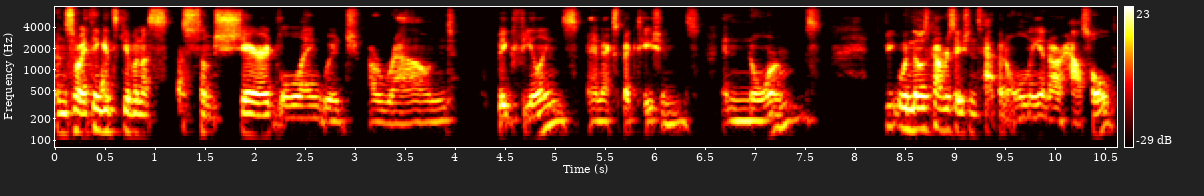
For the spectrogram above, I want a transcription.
And so I think it's given us some shared language around big feelings and expectations and norms. When those conversations happen only in our household,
